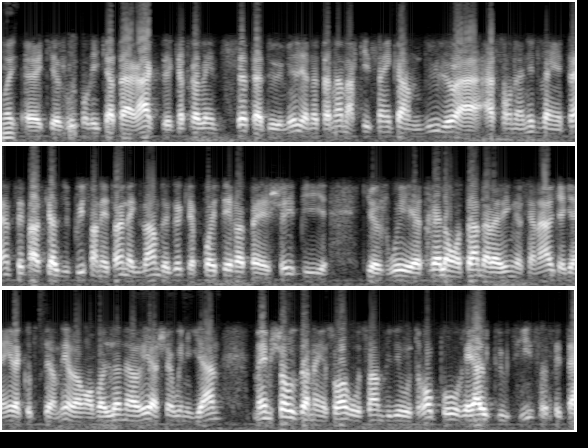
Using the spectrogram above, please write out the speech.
euh, qui a joué pour les Cataractes de 97 à 2000. Il a notamment marqué 50 buts là, à, son année de 20 ans. Tu sais, Pascal Dupuis, c'en est un exemple de gars qui n'a pas été repêché, puis qui a joué euh, très longtemps dans la Ligue nationale, qui a gagné la Coupe Stanley. Alors, on va l'honorer à Shawinigan. Même chose demain soir au Centre Vidéotron pour Réal Cloutier. Ça, c'était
